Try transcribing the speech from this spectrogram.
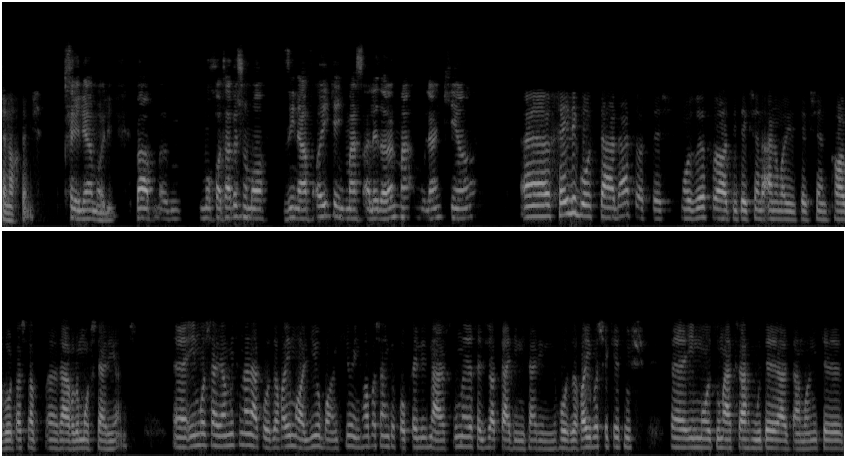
شناخته میشه. خیلی هم عالی. و مخاطب شما ذی‌نفعایی که این مسئله دارن معمولا کیان؟ خیلی گسترده است راستش. موضوع fraud detection و anomaly detection کاربردهاش و در واقع مشتریانش. این مشتریان می‌تونن از حوزه های مالی و بانکی و اینها باشن که خب خیلی مرسومه خیلی شاید قدیمی ترین حوزه هایی باشه که توش این موضوع مطرح بوده از زمانی که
